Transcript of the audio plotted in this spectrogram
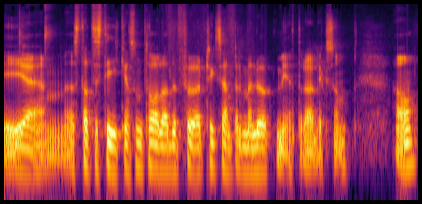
i eh, statistiken som talade för till exempel med löpmetrar. Liksom. Ja.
